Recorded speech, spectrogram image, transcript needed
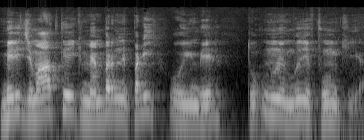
میری جماعت کے ایک ممبر نے پڑھی وہ ای میل، تو انہوں نے مجھے فون کیا۔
